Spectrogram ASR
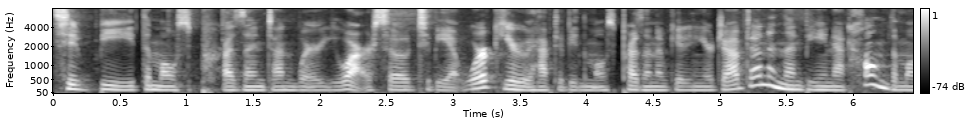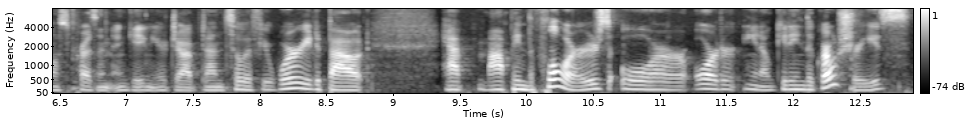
to be the most present on where you are. So to be at work you have to be the most present of getting your job done and then being at home the most present and getting your job done. So if you're worried about mopping the floors or order you know getting the groceries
